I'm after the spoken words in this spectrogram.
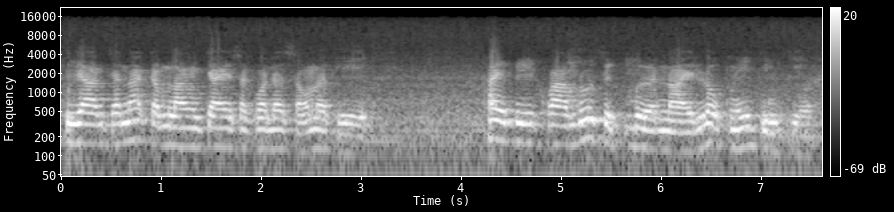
พยายามชนะกำลังใจสักวันละสองนาที ให้มีความรู้สึกเบื่อหน่ายโลกนี้จริงๆ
